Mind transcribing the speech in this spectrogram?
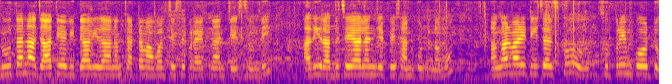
నూతన జాతీయ విద్యా విధానం చట్టం అమలు చేసే ప్రయత్నాన్ని చేస్తుంది. అది రద్దు చేయాలని చెప్పేసి అనుకుంటున్నాము. అంగన్వాడీ టీచర్స్కు సుప్రీంకోర్టు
